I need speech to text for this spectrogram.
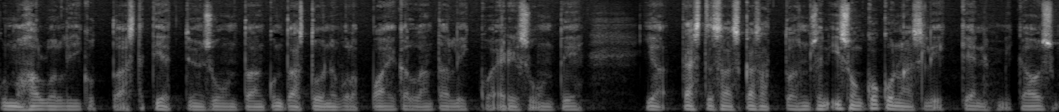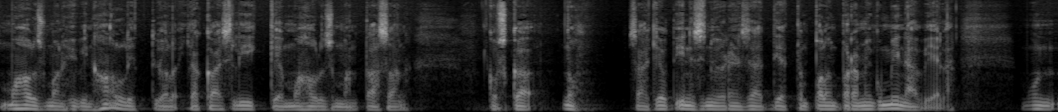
kun mä haluan liikuttaa sitä tiettyyn suuntaan, kun taas toinen voi olla paikallaan tai liikkua eri suuntiin ja tästä saisi kasattua semmoisen ison kokonaisliikkeen, mikä olisi mahdollisimman hyvin hallittu ja jakaisi liikkeen mahdollisimman tasan, koska no, säkin oot insinööri, niin sä tiedät paljon paremmin kuin minä vielä. Mun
